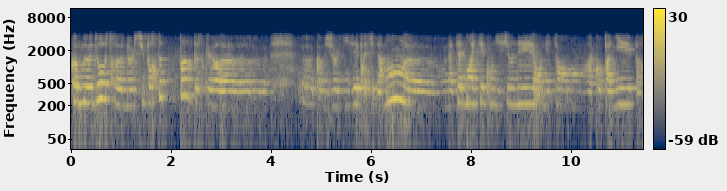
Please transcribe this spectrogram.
comme d'autres ne le supportent pas parce que euh, euh, comme je le disais précédemment, euh, on a tellement été conditionné en étant accompagné par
